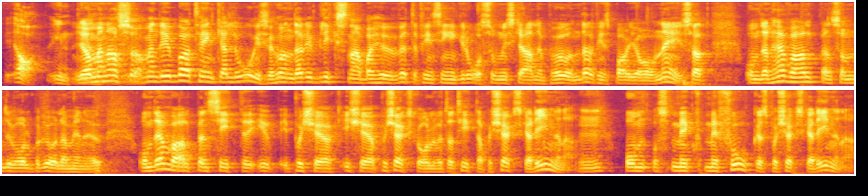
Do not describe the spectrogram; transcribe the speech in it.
ja, inte... Ja men alltså, men det är bara att tänka logiskt. Hundar är blixtsnabba i huvudet. Det finns ingen gråzon i skallen på hundar. Det finns bara ja och nej. Så att om den här valpen som du håller på att gulla med nu. Om den valpen sitter i, på, kök, i kö, på köksgolvet och tittar på köksgardinerna. Om, och s- med, med fokus på köksgardinerna.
